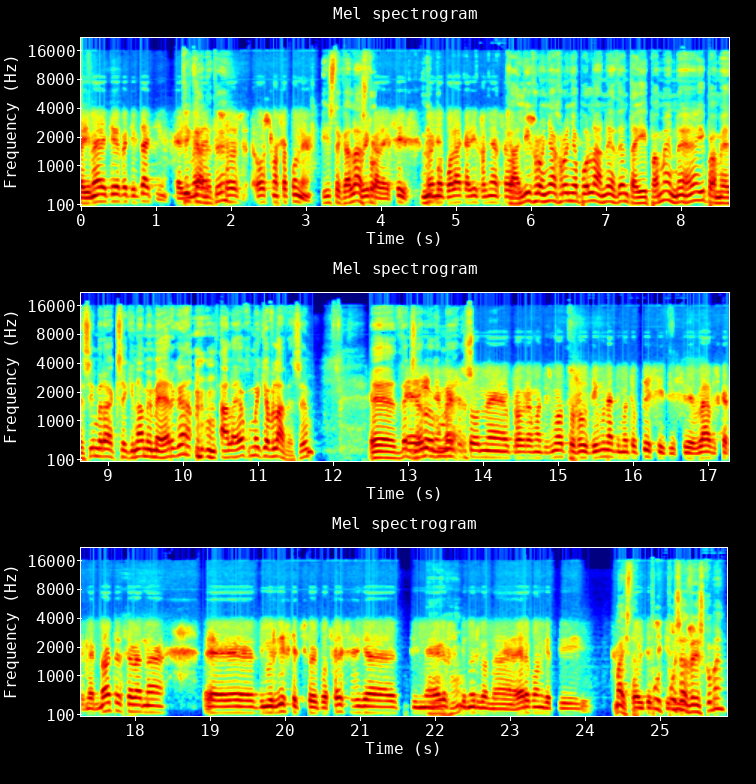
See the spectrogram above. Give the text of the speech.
Καλημέρα κύριε Πακυρτάκη. Καλημέρα κάνετε; σε όσους, όσους μας ακούνε. Είστε καλά Πολύ στο... καλά εσείς. Μη- Χρόνια πολλά, καλή χρονιά σε όλους. Καλή χρονιά, χρόνια πολλά. Ναι, δεν τα είπαμε. Ναι, είπαμε. Σήμερα ξεκινάμε με έργα, αλλά έχουμε και βλάβες. Ε. Ε, δεν Ε, ξέρω, είναι έχουμε... μέσα στον ε, προγραμματισμό του Δήμου να αντιμετωπίσει τις ε, βλάβες καθημερινότητας αλλά να ε, δημιουργήσει και τις προϋποθέσεις για την έλευση καινούριων ε, έργων για τη Μάλιστα. πόλη Πού, του πού σας βρίσκουμε;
